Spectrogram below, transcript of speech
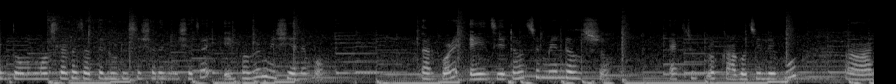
একদম মশলাটা যাতে লুডুসের সাথে মিশে যায়, এইভাবে মিশিয়ে নেব। তারপরে এই যেটা হচ্ছে মেন রহস্য। এক টুকরো কাগজে লেবু আর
